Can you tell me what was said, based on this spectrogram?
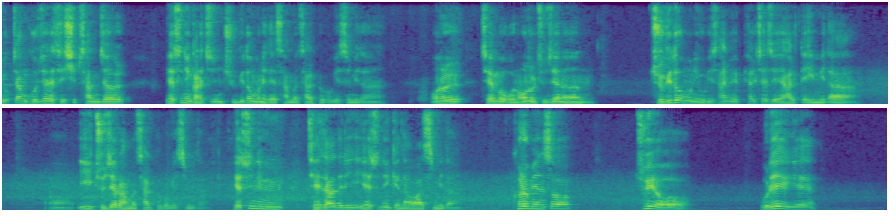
마태복음 6장 9절에서 13절 예수님 가르쳐준 주기도문에 대해서 한번 살펴보겠습니다. 오늘 제목은 오늘 주제는 주기도문이 우리 삶에 펼쳐져야 할 때입니다. 어, 이 주제로 한번 살펴보겠습니다. 예수님 제자들이 예수님께 나왔습니다. 그러면서 주여 우리에게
